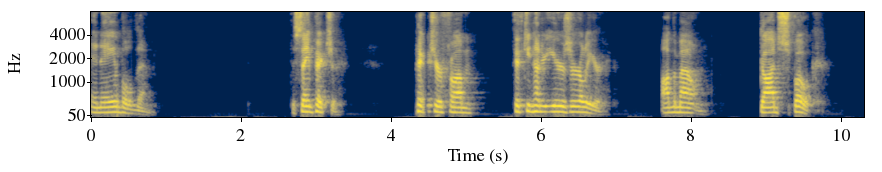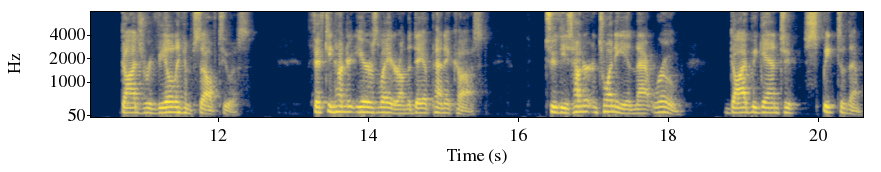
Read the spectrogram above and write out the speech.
enabled them. The same picture. Picture from 1500 years earlier on the mountain. God spoke. God's revealing himself to us. 1500 years later on the day of Pentecost, to these 120 in that room, God began to speak to them.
